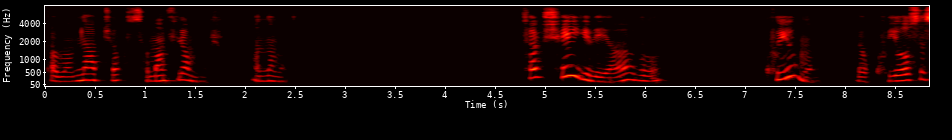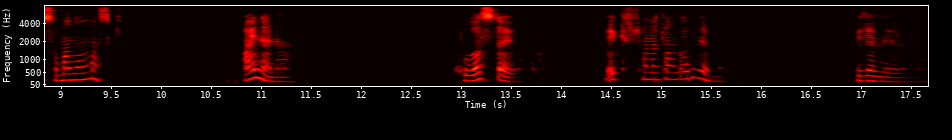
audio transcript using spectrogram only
Tamam ne yapacak? Saman falan var. Anlamadım. Tabii şey gibi ya bu. Kuyu mu? Yok kuyu olsa saman olmaz ki. Aynen ha. Kuvas da yok. Belki sonradan alabilir mi? Bilemiyorum ya.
